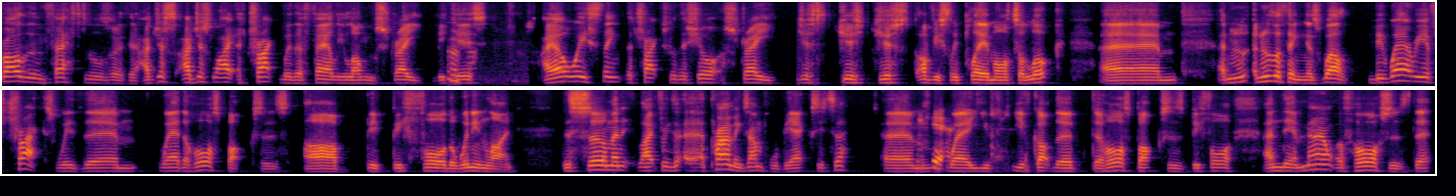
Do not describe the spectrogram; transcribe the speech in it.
rather than festivals or anything. I just I just like a track with a fairly long straight because mm-hmm. I always think the tracks with a shorter straight just just just obviously play more to look. Um, and another thing as well, be wary of tracks with um, where the horse boxes are be, before the winning line. There's so many, like for a prime example would be Exeter, um, yeah. where you've you've got the the horse boxes before, and the amount of horses that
